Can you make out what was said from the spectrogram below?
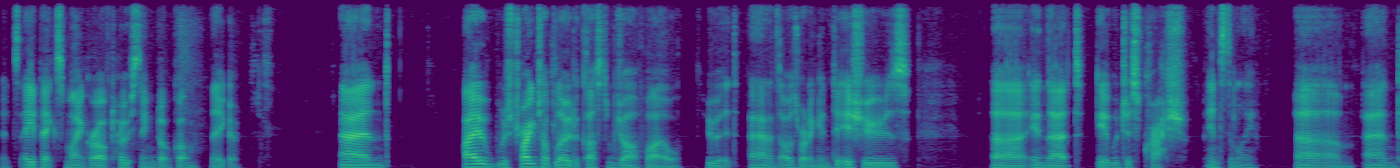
it's Apex Minecraft Hosting.com. There you go. And I was trying to upload a custom jar file to it, and I was running into issues uh, in that it would just crash instantly. Um, and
